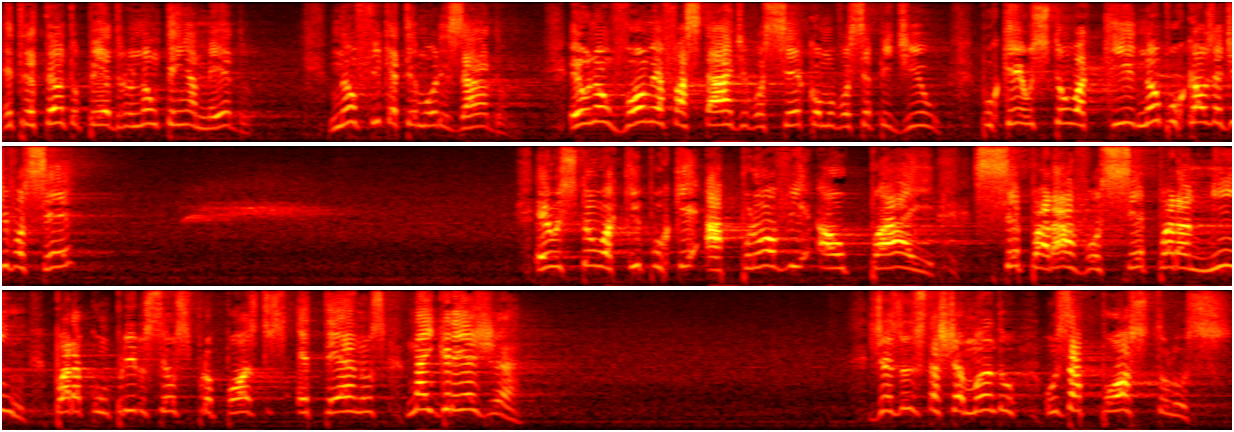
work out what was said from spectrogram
Entretanto, Pedro, não tenha medo, não fique atemorizado. Eu não vou me afastar de você como você pediu, porque eu estou aqui não por causa de você. Eu estou aqui porque aprove ao Pai separar você para mim, para cumprir os seus propósitos eternos na igreja. Jesus está chamando os apóstolos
